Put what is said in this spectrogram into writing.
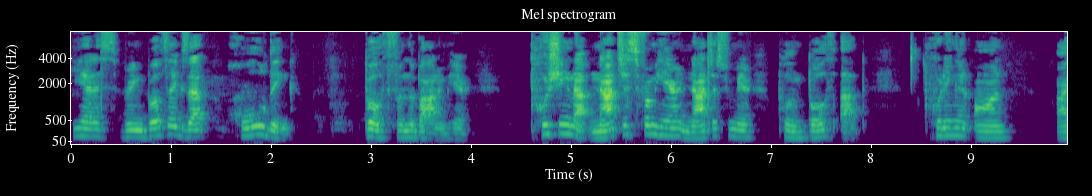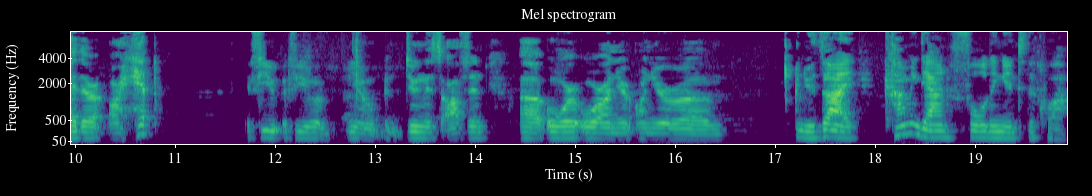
he had us bring both legs up, holding both from the bottom here, pushing it up, not just from here, not just from here, pulling both up, putting it on either our hip, if you if you have you know been doing this often, uh, or or on your on your um, on your thigh, coming down, folding into the quad,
